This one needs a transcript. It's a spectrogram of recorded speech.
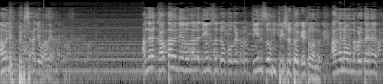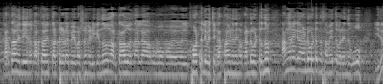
അവന് പിശാചുവാതയാണ് അന്നേരം കർത്താവ് എന്ത് ചെയ്തു? നല്ല ജീൻസും ടോപ്പും ഒക്കെ ജീൻസും ടീഷർട്ടും ഒക്കെ ഇട്ട് വന്നു. അങ്ങനെ വന്നപ്പോഴത്തേന് കർത്താവ് എന്ത് ചെയ്യുന്നു? കർത്താവ് തട്ടുകടയിൽ പോയി ഭക്ഷണം കഴിക്കുന്നു. കർത്താവ് നല്ല ഹോട്ടലിൽ വെച്ച് കർത്താവിനെ നിങ്ങൾ കണ്ടുമുട്ടുന്നു. അങ്ങനെയൊക്കെ കണ്ടുമുട്ടുന്ന സമയത്ത് പറയുന്നു ഓ ഇത്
